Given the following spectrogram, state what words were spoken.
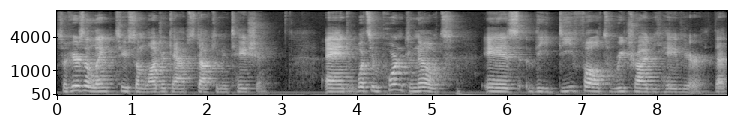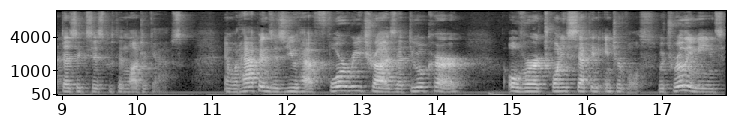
So here's a link to some Logic Apps documentation. And what's important to note is the default retry behavior that does exist within Logic Apps. And what happens is you have four retries that do occur over 20 second intervals, which really means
